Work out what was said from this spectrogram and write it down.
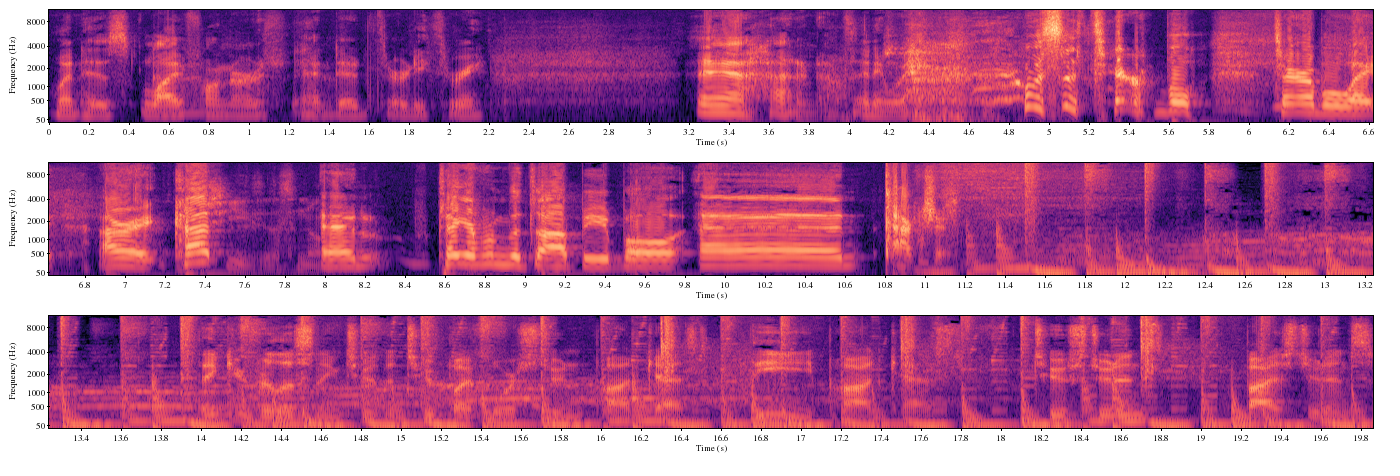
when his life on Earth ended. 33. Yeah, I don't know. Anyway, it was a terrible, terrible way. All right, cut Jesus, no. and take it from the top, people, and action. Thank you for listening to the 2x4 Student Podcast, the podcast. Two students, by students,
